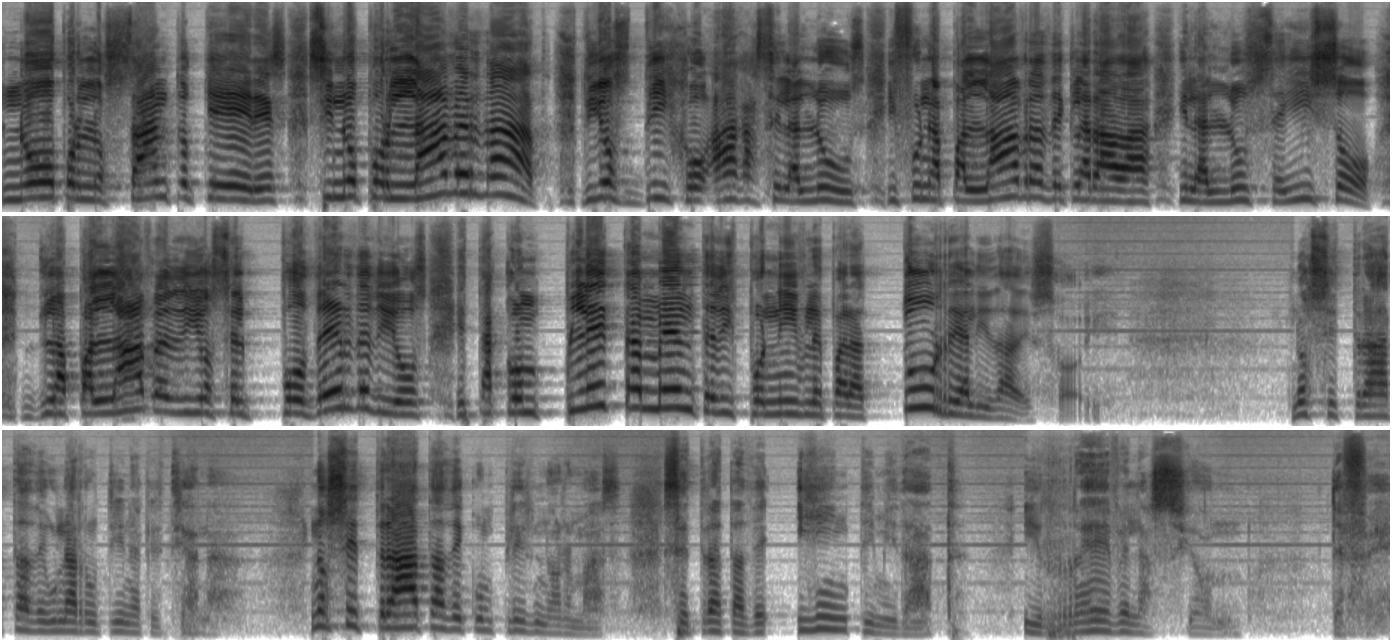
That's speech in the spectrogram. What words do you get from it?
no por lo santo que eres, sino por la verdad. Dios dijo, hágase la luz y fue una palabra declarada y la luz se hizo. La palabra de Dios, el poder de Dios está completamente disponible para tus realidades hoy. No se trata de una rutina cristiana. No se trata de cumplir normas, se trata de intimidad y revelación de fe.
